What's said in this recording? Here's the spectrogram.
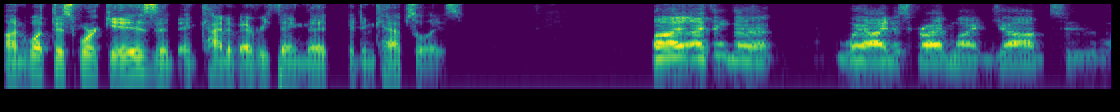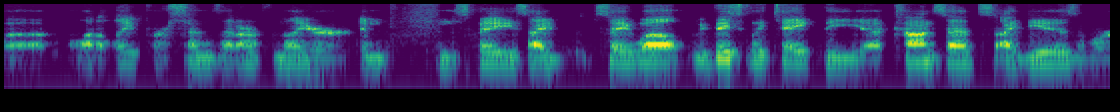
on what this work is and, and kind of everything that it encapsulates? Well, I, I, think the way I describe my job to uh, a lot of laypersons that aren't familiar in, in the space, I say, well, we basically take the uh, concepts, ideas, or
